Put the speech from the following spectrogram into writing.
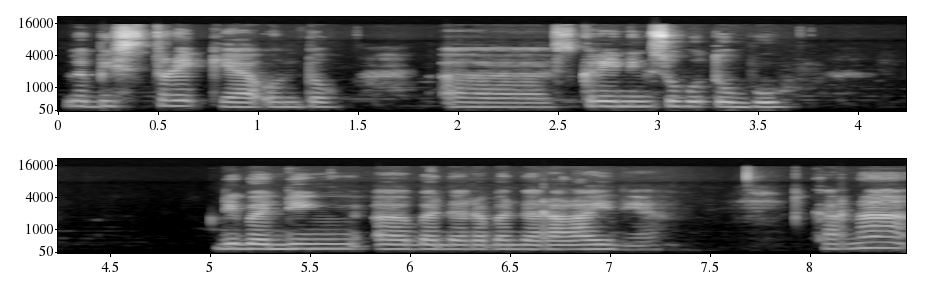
lebih strict ya untuk uh, screening suhu tubuh dibanding bandara bandara-bandara lain ya. Karena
